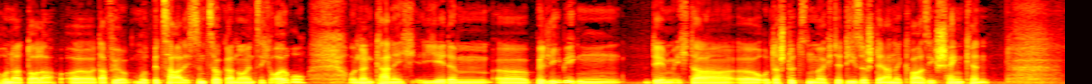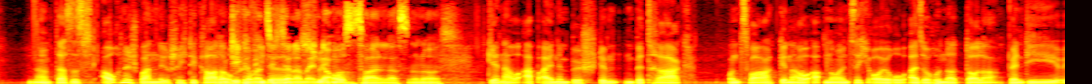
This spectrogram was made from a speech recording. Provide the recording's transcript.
100 Dollar äh, dafür bezahle ich, sind circa 90 Euro und dann kann ich jedem äh, beliebigen, dem ich da äh, unterstützen möchte, diese Sterne quasi schenken. Na, das ist auch eine spannende Geschichte, gerade und die kann man sich dann am Ende auszahlen lassen oder was? Genau, ab einem bestimmten Betrag. Und zwar genau ab 90 Euro, also 100 Dollar. Wenn die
